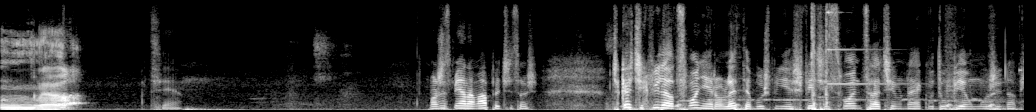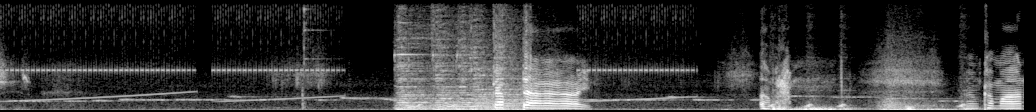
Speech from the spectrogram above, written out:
Nie. Rację. Może zmiana mapy czy coś. Czekajcie chwilę, odsłonię roletę, bo już mi nie świeci słońca, ciemno jak w dupie u murzyna przecież. Gadaj! Dobra. No, come on.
